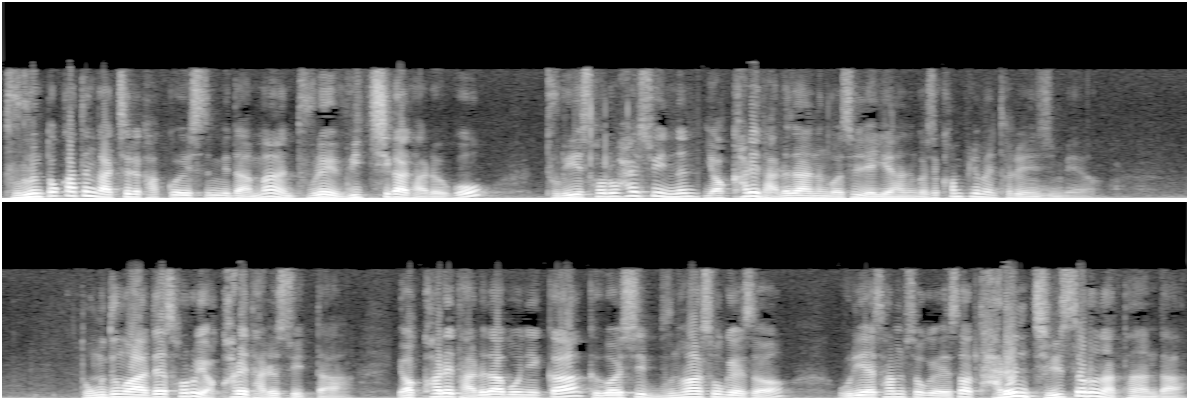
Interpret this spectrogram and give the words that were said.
둘은 똑같은 가치를 갖고 있습니다만 둘의 위치가 다르고 둘이 서로 할 수 있는 역할이 다르다는 것을 얘기하는 것이 컴플리멘터리즘이에요. 동등화돼 서로 역할이 다를 수 있다. 역할이 다르다 보니까 그것이 문화 속에서 우리의 삶 속에서 다른 질서로 나타난다.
